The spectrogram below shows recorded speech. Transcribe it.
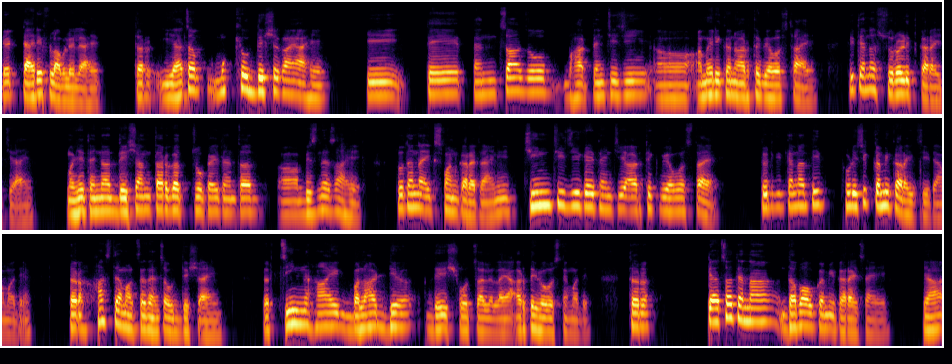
ते टॅरिफ लावलेले आहेत. तर याचा मुख्य उद्देश काय आहे, की ते त्यांचा जो भार त्यांची जी अमेरिकन अर्थव्यवस्था आहे, ती त्यांना सुरळीत करायची आहे. म्हणजे त्यांना देशांतर्गत जो काही त्यांचा बिझनेस आहे, तो त्यांना एक्सपांड करायचा आहे आणि चीनची जी काही त्यांची आर्थिक व्यवस्था आहे, तर ती त्यांना ती थोडीशी कमी करायची त्यामध्ये. तर हाच त्यामागचा त्यांचा उद्देश आहे. तर चीन हा एक बलाढ्य देश होत चाललेला आहे अर्थव्यवस्थेमध्ये. तर त्याचा त्यांना दबाव कमी करायचा आहे, या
